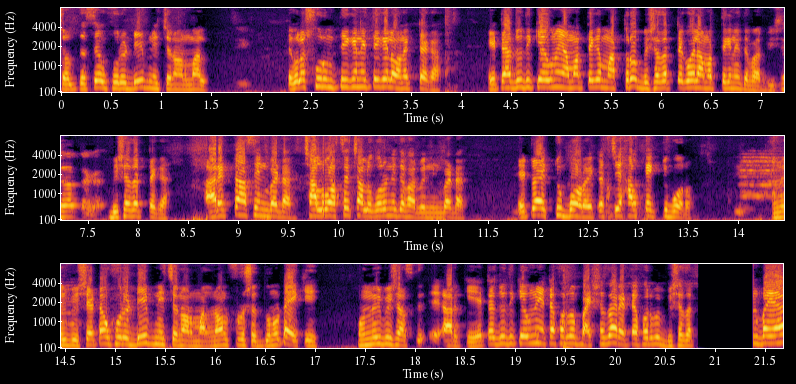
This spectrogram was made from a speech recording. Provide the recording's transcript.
চলতেছে উপরে ডিপ নিচে নর্মাল এগুলো শোরুম থেকে নিতে গেলে অনেক টাকা। এটা যদি কেউ নেই আমার থেকে মাত্র বিশ হাজার টাকা হলে আমার থেকে নিতে পারবে। বিশ হাজার টাকা? বিশ হাজার টাকা। আরেকটা আছে ইনভার্টার চালু আছে চালু করে নিতে পারবেন ইনভার্টার এটা একটু বড় এটা চেয়ে হালকা একটু বড়। উনিশ বিশ এটা উপরে ডিপ নিচে নর্মাল নল ফ্রুশের দুটো একই। উনিশ বিশ আর কি। এটা যদি কেউ নেই এটা পড়বে বাইশ হাজার এটা পড়বে বিশ হাজার ভাইয়া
